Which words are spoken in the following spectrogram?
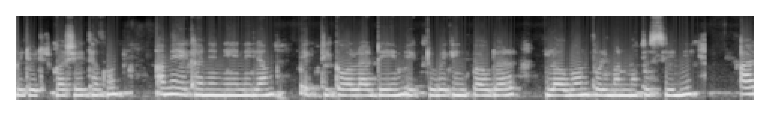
ভিডিওটির পাশেই থাকুন। আমি এখানে নিয়ে নিলাম একটি কলা ডিম, একটু বেকিং পাউডার, লবণ, পরিমাণ মতো চিনি, আর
